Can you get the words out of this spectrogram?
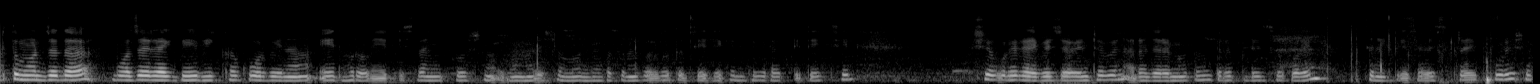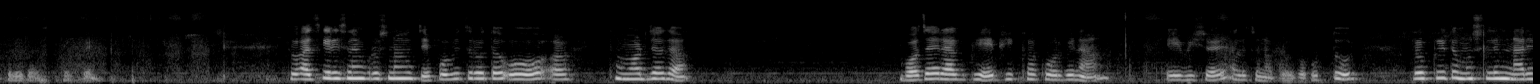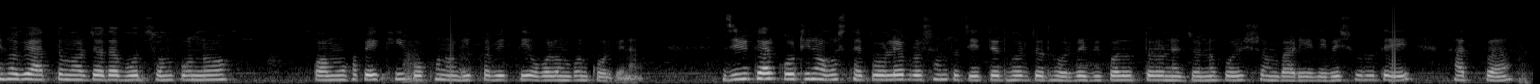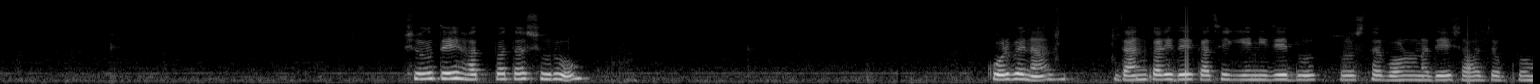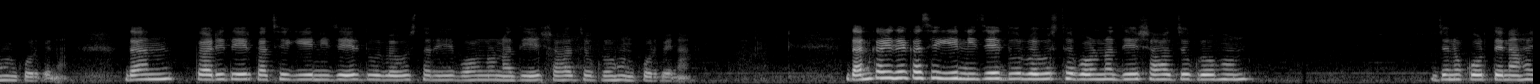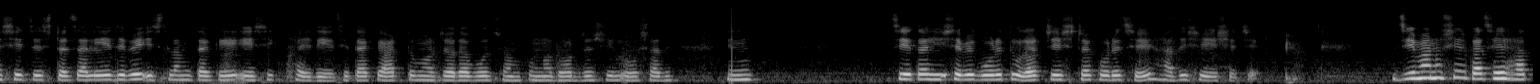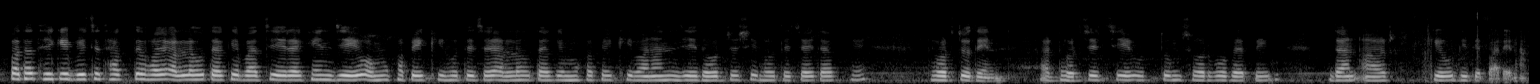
আত্মমর্যাদা বজায় রাখবে, ভিক্ষা করবে না। এই ধরনের ইসলামিক প্রশ্ন এবং হাদিস সম্বন্ধে আলোচনা করব। তো যে যেখান থেকে লাইভটি দেখছেন, সকলে লাইভে জয়েন্ট হবেন। আর যারা নতুন, তারা প্লিজ করেন। চ্যানেলটিকে সাবস্ক্রাইব করে সকলে পাশে থাকবেন। তো আজকের ইসলামিক প্রশ্ন হচ্ছে, পবিত্রতা ও আত্মমর্যাদা বজায় রাখবে, ভিক্ষা করবে না এই বিষয়ে আলোচনা করব। উত্তর প্রকৃত মুসলিম নারী হবে আত্মমর্যাদা বোধ সম্পূর্ণ অমুখাপেক্ষী কখনো ভিক্ষাবৃত্তি অবলম্বন করবে না। জীবিকার কঠিন অবস্থায় পড়লে প্রশান্ত চিত্তে ধৈর্য ধরবে, বিপদ উত্তরণের জন্য পরিশ্রম বাড়িয়ে দেবে। শুরুতেই হাত পা শুরুতেই হাত পাতা শুরু করবে না। দানকারীদের কাছে গিয়ে নিজের দুরবস্থার বর্ণনা দিয়ে সাহায্য গ্রহণ করবে না। দানকারীদের কাছে গিয়ে নিজের দুর্ব্যবস্থার বর্ণনা দিয়ে সাহায্য গ্রহণ করবে না। দানকারীদের কাছে গিয়ে নিজের দুর্ব্যবস্থার বর্ণনা দিয়ে সাহায্য গ্রহণ যেন করতে না হয়, সে চেষ্টা চালিয়ে যাবে। ইসলাম তাকে এ শিক্ষাই দিয়েছে। তাকে আত্মমর্যাদাবোধ, সম্পূর্ণ ধৈর্যশীল ও স্বাধীন চেতা হিসেবে গড়ে তোলার চেষ্টা করেছে হাদিসে এসেছে। যে মানুষের কাছে হাত পাতা থেকে বেঁচে থাকতে হয়, আল্লাহ তাকে বাঁচিয়ে রাখেন যে অমুখাপেক্ষী হতে চায়। আল্লাহ তাকে মুখাপেক্ষী বানান যে ধৈর্যশীল হতে চায়, তাকে ধৈর্য দেন। আর ধৈর্যের চেয়ে উত্তম সর্বব্যাপী দান আর কেউ দিতে পারে না।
